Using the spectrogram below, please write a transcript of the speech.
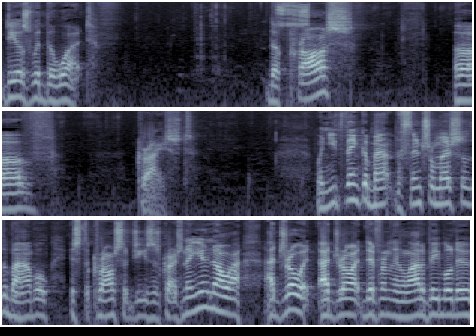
deals with the what? The cross of Christ. When you think about the central message of the Bible, it's the cross of Jesus Christ. Now you know I, I draw it I draw it differently than a lot of people do.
